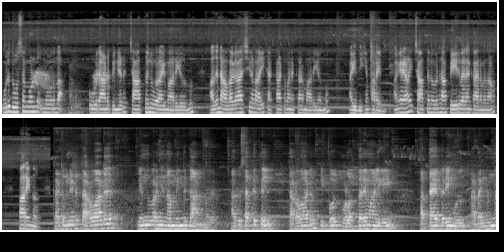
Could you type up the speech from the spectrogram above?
ഒരു ദിവസം കൊണ്ട് നൂർന്ന ഊരാണ് പിന്നീട് ചാത്തനൂറായി മാറിയതെന്നും അതിന്റെ അവകാശികളായി കക്കാട്ട് മനക്കാർ മാറിയെന്നും ഐതിഹ്യം പറയുന്നു. അങ്ങനെയാണ് ഈ ചാത്തനൂരിന് ആ പേര് വരാൻ കാരണമെന്നാണ് പറയുന്നത്. കട്ടുമനയുടെ തറവാട് എന്ന് പറഞ്ഞ് നാം ഇന്ന് കാണുന്നത്. അത് സത്യത്തിൽ തറവാടും ഇപ്പോൾ കുളപ്പര മാളികയും പത്തായപ്പരയും അടങ്ങുന്ന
